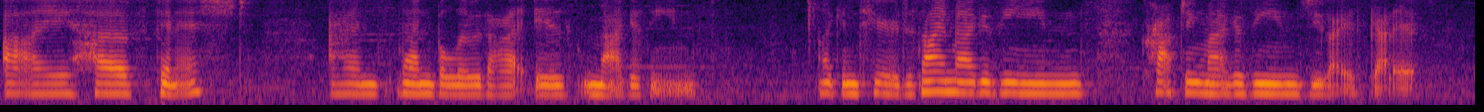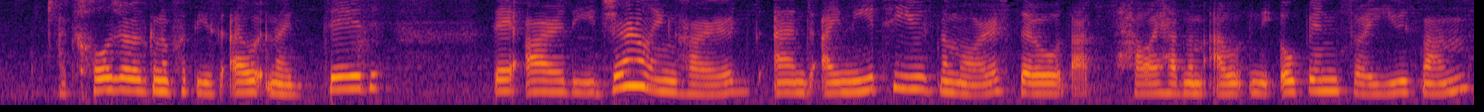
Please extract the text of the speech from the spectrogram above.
I have finished, and then below that is magazines, like interior design magazines, crafting magazines, you guys get it. I told you I was gonna put these out and I did. They are the journaling cards and I need to use them more so that's how I have them out in the open so I use them.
